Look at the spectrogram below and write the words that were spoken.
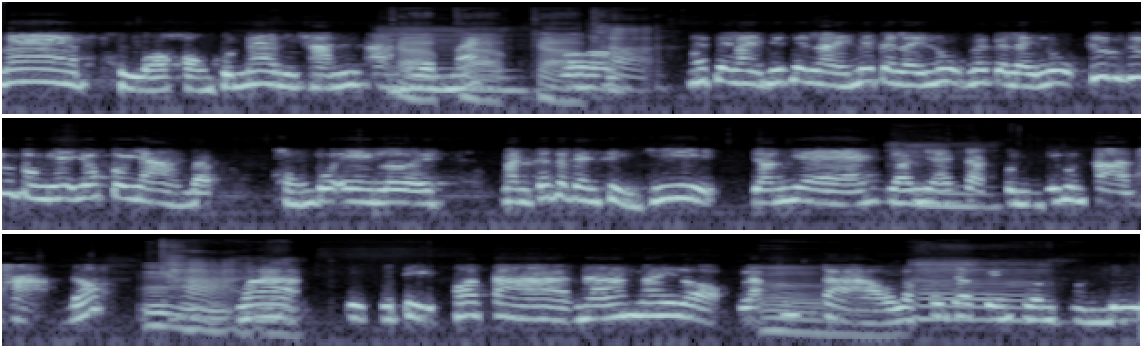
แม่ผัวของคุณแม่ดิฉันอ่านไหมไม่เป็นไรไม่เป็นไรไม่เป็นไรลูกไม่เป็นไรลูก ซึ่งซึ่งตรงนี้ยกตัวอย่างแบบของตัวเองเลย มันก็จะเป็นสิ่งที่ย้อนแย้งย้อนแย้งจากคุณที่คุณตาถามเนาะว่าปกติพ่อตานะไม่หรอกรักลูกสาวแล้วก็จะเป็นคนผลดี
